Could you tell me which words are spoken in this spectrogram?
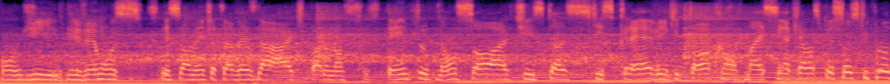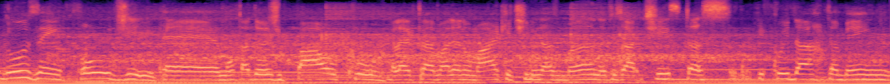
onde vivemos especialmente através da arte para o nosso sustento. Não só artistas que escrevem, que tocam, mas sim aquelas pessoas que produzem, hold, é, montadores de palco, galera que trabalha no marketing das bandas, dos artistas, que cuida também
